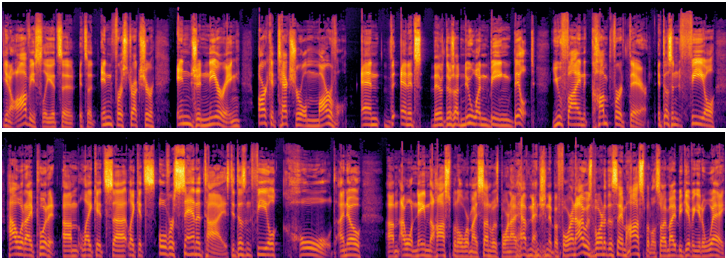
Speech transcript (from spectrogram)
you know, obviously it's a, it's an infrastructure engineering architectural marvel. And, th- and it's, there, there's a new one being built. You find comfort there. It doesn't feel, how would I put it? Um, like it's, uh, like it's over sanitized. It doesn't feel cold. I know, um, I won't name the hospital where my son was born. I have mentioned it before, and I was born at the same hospital, so I might be giving it away.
